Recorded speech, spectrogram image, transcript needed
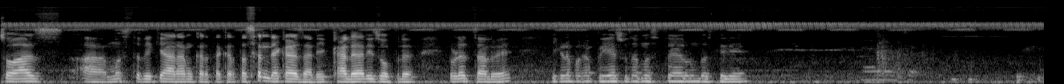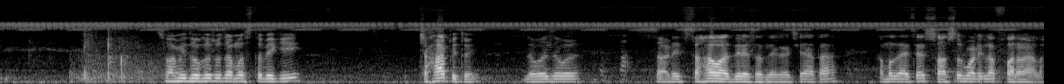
सो आज मस्तपैकी आराम करता करता संध्याकाळ झाली. खालं आणि झोपलं. एवढंच चालू आहे. इकडे बघा प्रिया सुद्धा मस्त तयार होऊन बसलेली आहे. सो आम्ही दोघं सुद्धा मस्तपैकी चहा पितोय. जवळजवळ साडेसहा वाजलेले संध्याकाळचे. आता आम्हाला जायचं आहे सासूरवाडीला फराळाला.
